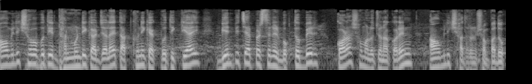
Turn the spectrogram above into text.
আওয়ামী লীগ সভাপতির ধানমন্ডি কার্যালয়ে তাৎক্ষণিক এক প্রতিক্রিয়ায় বিএনপি চেয়ারপারসনের বক্তব্যের কড়া সমালোচনা করেন আওয়ামী লীগ সাধারণ সম্পাদক।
